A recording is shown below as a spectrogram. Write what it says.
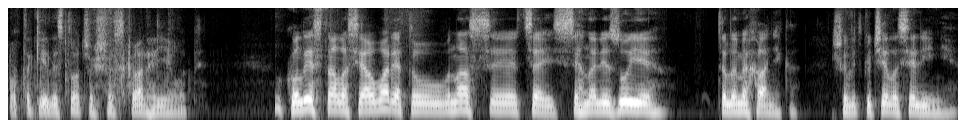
от такий листочок, що скарги є. От. Коли сталася аварія, то у нас е, цей сигналізує телемеханіка, що відключилася лінія.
